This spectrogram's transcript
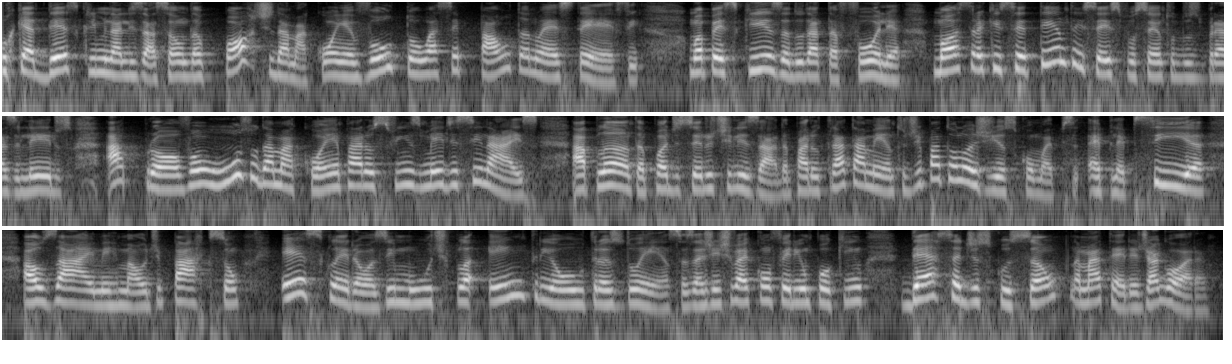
porque a descriminalização do porte da maconha voltou a ser pauta no STF. Uma pesquisa do Datafolha mostra que 76% dos brasileiros aprovam o uso da maconha para os fins medicinais. A planta pode ser utilizada para o tratamento de patologias como epilepsia, Alzheimer, mal de Parkinson, esclerose múltipla, entre outras doenças. A gente vai conferir um pouquinho dessa discussão na matéria de agora.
